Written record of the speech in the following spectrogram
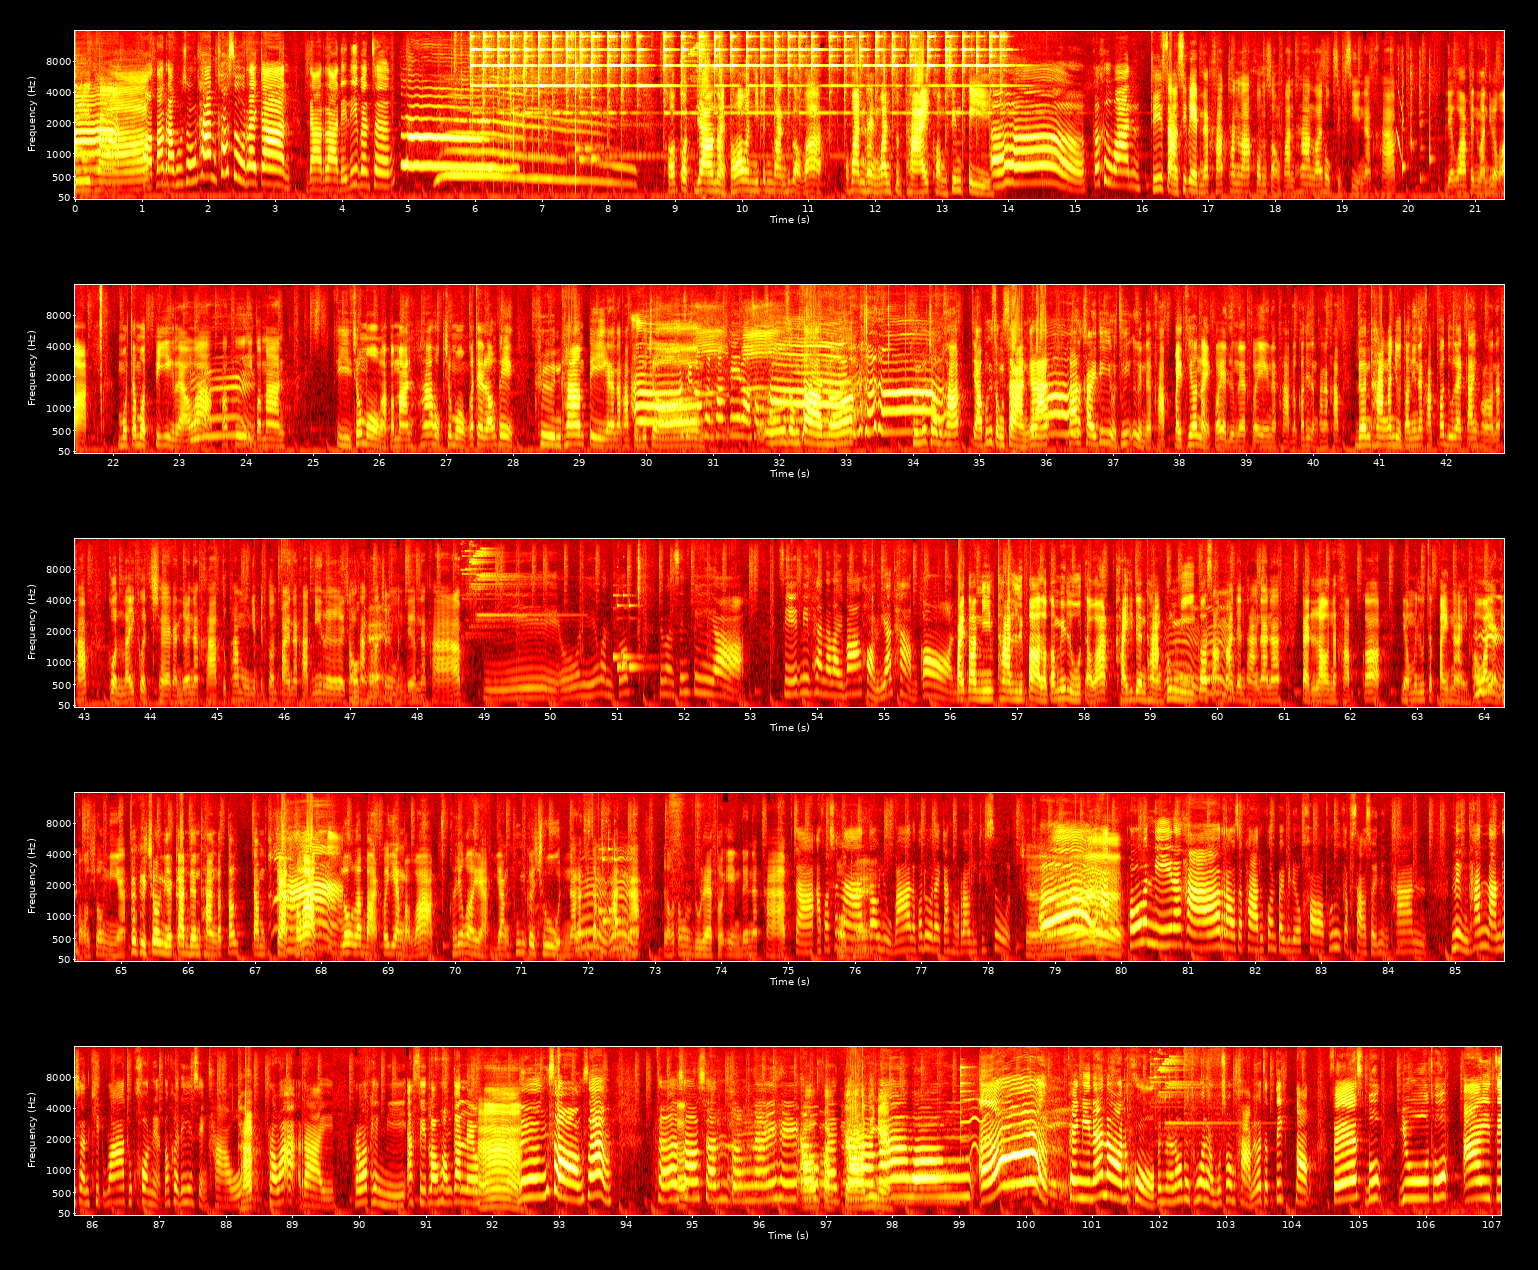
ดีครับขอต้อนรับคุณผู้ชมทุกท่านเข้าสู่รายการ ดาราเดลี่บันเทิง ขอกดยาวหน่อย เพราะว่าวันนี้เป็นวันที่บอกว่า วันแห่งวันสุดท้ายของสิ้นปี เออ ก็คือวันที่ 31 นะครับธันวาคม 2564 นะครับ เรียกว่าเป็นวันที่แบบว่า หมดจะหมดปีอีกแล้วว่าอืมก็คืออีกประมาณกี่ชั่วโมงอะ ประมาณ 5-6 ชั่วโมง ก็จะร้องเพลง คืนข้ามปีกันแล้วนะครับคุณผู้ชมเออที่ต้องคุณข้ามปีเราสงสารโอ้สงสารเนอะคุณผู้ชมครับ อย่าเพิ่งสงสารกันนะอ๋อถ้าใครที่อยู่ที่อื่นนะครับ ไปเที่ยวไหนก็อย่าลืมดูแลตัวเองนะครับ แล้วก็ที่สำคัญนะครับ เดินทางกันอยู่ตอนนี้นะครับ ก็ดูรายการของเรานะครับ กดไลค์กดแชร์กันด้วยนะครับ ทุก5โมงเย็นเป็นต้นไปนะครับ นี่เลยช่องทางของโอเครับชมเหมือนเดิมนะครับ นี่โอ้วันนี้วันก็เป็นวันสิ้นปีอะ ซีดมีแผนอะไรบ้างขออนุญาตถามก่อน ไปตอนนี้ทันหรือเปล่าเราก็ไม่รู้แต่ว่าใครที่เดินทางพรุ่งนี้อืมก็สามารถเดินทางได้นะ แต่เรานะครับก็ยังไม่รู้จะไปไหน เพราะว่าอืมอย่างที่บอกว่าช่วงนี้ก็คือช่วงนี้การเดินทางก็ต้องจำกัด อ่าเพราะว่าโรคระบาดก็ยังแบบว่าเขาเรียกว่าอะไรอะยังพุ่งกระชูดนะและที่สำคัญนะ เราก็ต้องดูแลตัวเองด้วยนะครับ จ้าอะเพราะฉะนั้น โอเค เราอยู่บ้านแล้วก็ดูรายการของเราดีที่สุด ใช่ เออนะคะเพราะว่าวันนี้นะคะเราจะพาทุกคนไปวิดีโอคอลพูดคุยกับสาวสวยหนึ่งท่านหนึ่งท่านนั้นดิฉันคิดว่าทุกคนเนี่ยต้องเคยได้ยินเสียงเขา ครับ เพราะว่าอะไร เพราะว่าเพลงนี้อะซีดร้องพร้อมกันเร็วอ่า หนึ่งสองสามเธอชอบฉันตรงไหนให้เอาเอาปาปากกกากานี่ไง มาวงเออ เพลงนี้แน่นอนโอ้โห เป็นไวรัลไปทั่วเลยคุณผู้ชมค่ะ ไม่ว่าจะ TikTok Facebook YouTube IG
